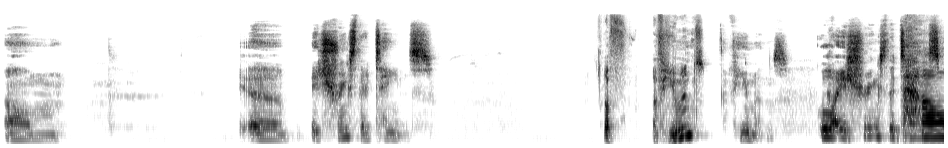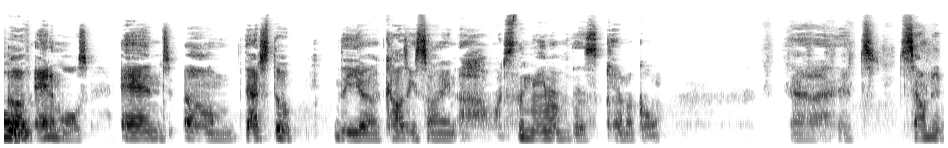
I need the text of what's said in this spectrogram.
Um, uh, it shrinks their taints Of of humans? of humans. Well, it shrinks the How? of animals, and um, that's the the uh, causing sign. Oh, what's the name of this chemical? Uh, it sounded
